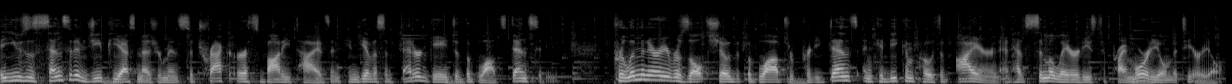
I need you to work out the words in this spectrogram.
It uses sensitive GPS measurements to track Earth's body tides and can give us a better gauge of the blob's density. Preliminary results showed that the blobs were pretty dense and can be composed of iron and have similarities to primordial material,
